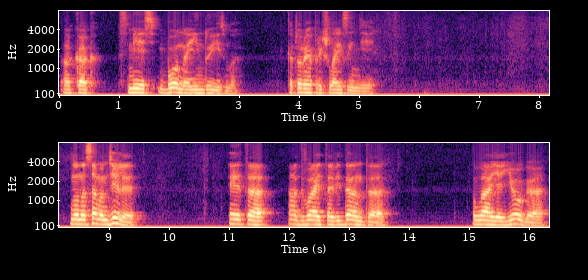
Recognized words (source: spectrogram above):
а как смесь бона и индуизма, которая пришла из Индии. Но на самом деле это Адвайта Виданта, Лая Йога,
